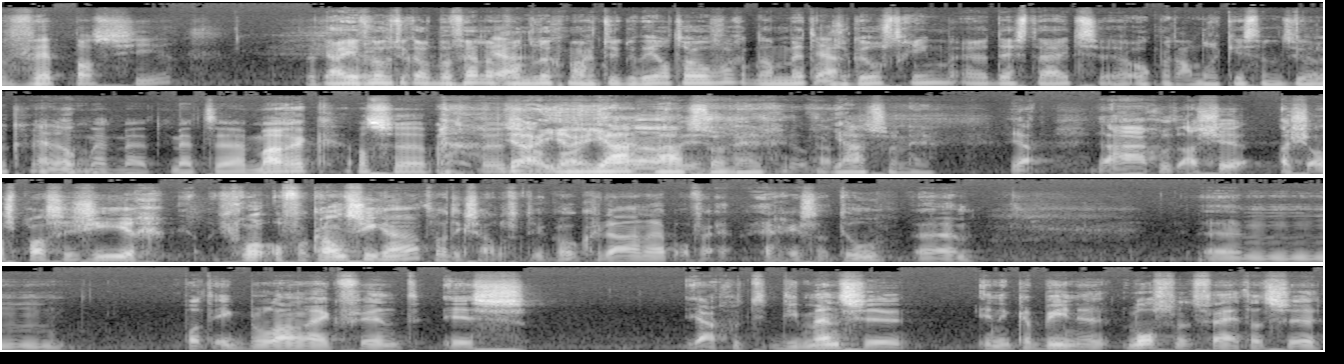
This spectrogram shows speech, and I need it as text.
VIP-passagier. Ja, je vloog natuurlijk als beveller Ja. van de luchtmacht natuurlijk de wereld over. Dan met Ja. onze Gulfstream eh, destijds. eh, ook met andere kisten natuurlijk. En ook met, met, met eh, Mark als, eh. Ja, Ja, ja, ja. Soner. Inderdaad. Ja, Soner. Ja, nou goed, als je, als je als passagier gewoon op vakantie gaat, wat ik zelf natuurlijk ook gedaan heb, of er- ergens naartoe. ehm, ehm, wat ik belangrijk vind is, ja goed, die mensen in een cabine, los van het feit dat ze,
